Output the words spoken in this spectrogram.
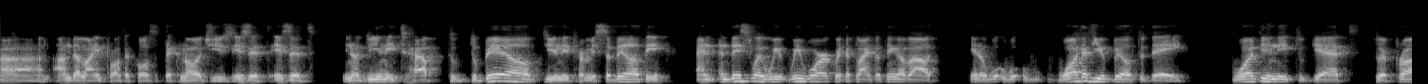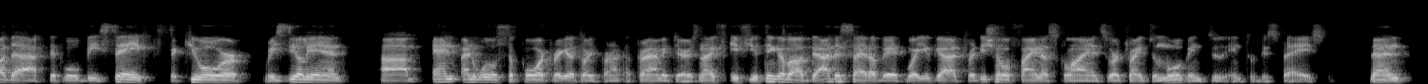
uh, underlying protocols, technologies? Is it is it you know, do you need to help to, to build? Do you need permissibility? And, and this way we, we work with the client to think about, you know, w- w- what have you built today? What do you need to get to a product that will be safe, secure, resilient, um, and, and will support regulatory parameters? Now, if, if you think about the other side of it, where you got traditional finance clients who are trying to move into, into this space, then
